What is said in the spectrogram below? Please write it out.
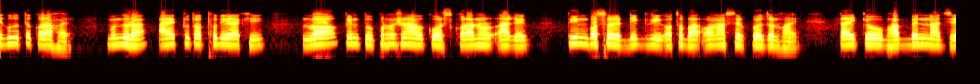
এগুলোতে করা হয়। বন্ধুরা, আরেকটু তথ্য দিয়ে রাখি, ল কিন্তু প্রফেশনাল কোর্স করানোর আগে তিন বছরের ডিগ্রি অথবা অনার্সের প্রয়োজন হয়। তাই কেউ ভাববেন না যে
